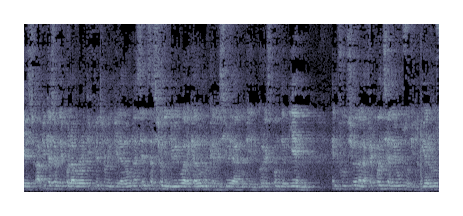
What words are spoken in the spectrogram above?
que es aplicación de collaborative filtering que le da una sensación individual a cada uno que recibe algo que le corresponde bien en función a la frecuencia de uso que tuvieron los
